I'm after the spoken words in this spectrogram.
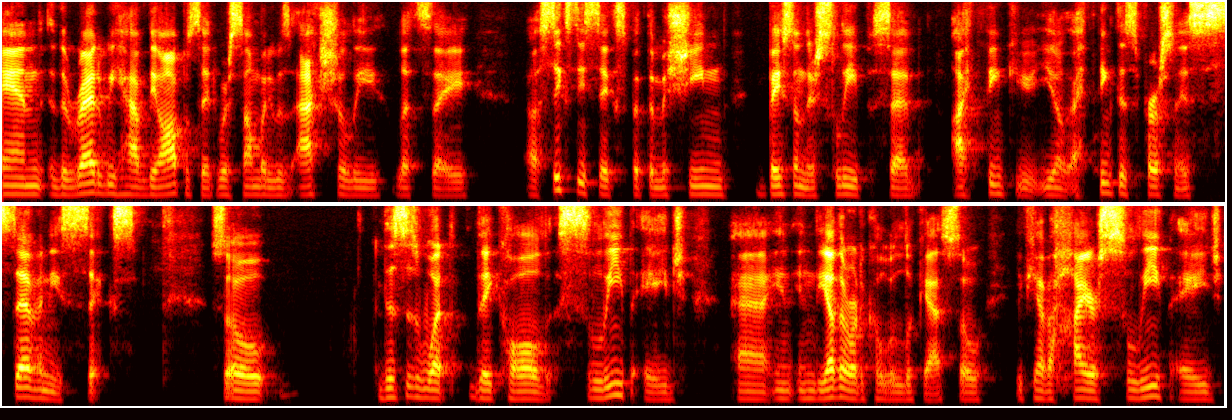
And the red, we have the opposite, where somebody was actually, let's say, uh, 66, but the machine, based on their sleep, said, "I think you, you know, I think this person is 76." So this is what they called sleep age. Uh, in in the other article we'll look at. So if you have a higher sleep age,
